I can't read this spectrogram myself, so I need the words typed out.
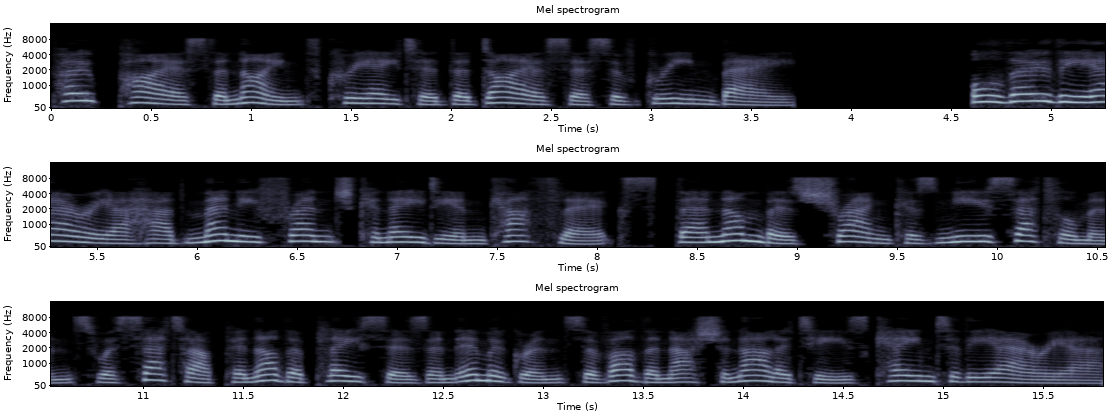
Pope Pius IX created the Diocese of Green Bay. Although the area had many French-Canadian Catholics, their numbers shrank as new settlements were set up in other places and immigrants of other nationalities came to the area.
